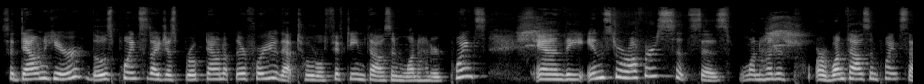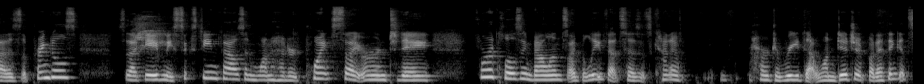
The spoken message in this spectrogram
So down here, those points that I just broke down up there for you, that totaled 15,100 points. And the in-store offers, it says 100 or 1,000 points, that is the Pringles. So that gave me 16,100 points that I earned today for a closing balance. I believe that says it's kind of hard to read that one digit, but I think it's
